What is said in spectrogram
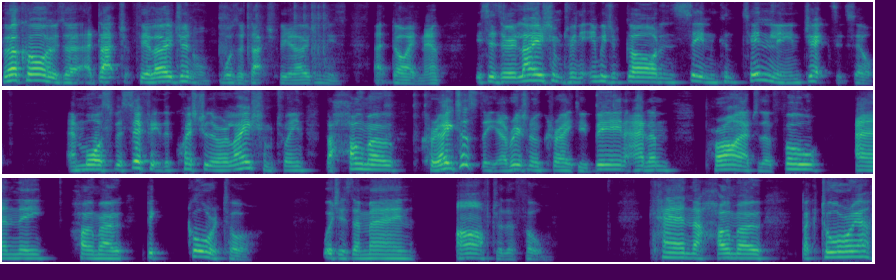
Berkouwer, who's a, a, Dutch theologian, or was a Dutch theologian, he's uh, died now, he says the relation between the image of God and sin continually injects itself. And more specifically, the question of the relation between the Homo creatus, the original created being, Adam, prior to the fall, and the Homo peccator, which is the man after the fall. Can the Homo peccator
